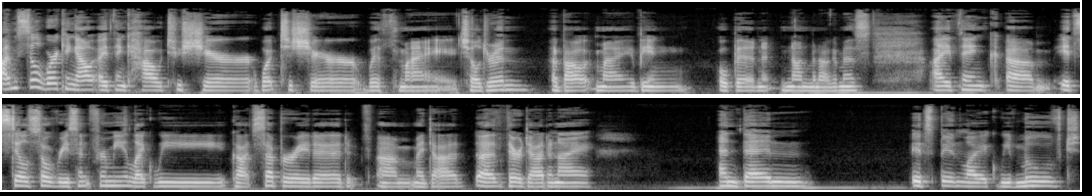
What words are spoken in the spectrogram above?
I'm still working out, I think, how to share, what to share with my children about my being open, non-monogamous. I think, um, it's still so recent for me. Like we got separated, um, my dad, uh, their dad and I, and then it's been like we've moved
